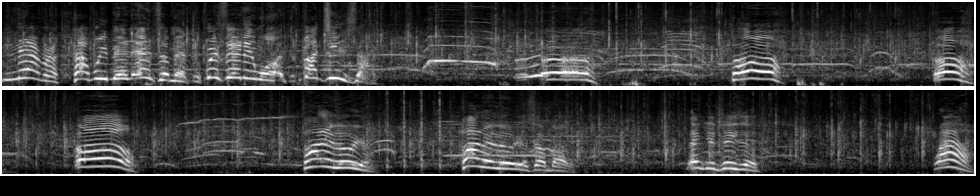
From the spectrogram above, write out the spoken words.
Never have we been intimate with anyone but Jesus. Uh, oh, Oh, oh, hallelujah. Hallelujah, somebody. Thank you, Jesus. Wow.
